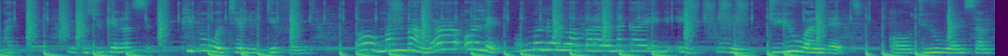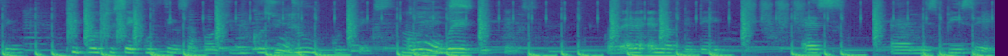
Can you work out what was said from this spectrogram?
what? Because you cannot say, people will tell you different. Oh, mama, ah, ole, umbona lo apara yona ka eng, eng." Mm. do you want that or do you want something people to say good things about you because you Yeah. do good things or you Yes. wear good things because at the end of the day as uh, miss b said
